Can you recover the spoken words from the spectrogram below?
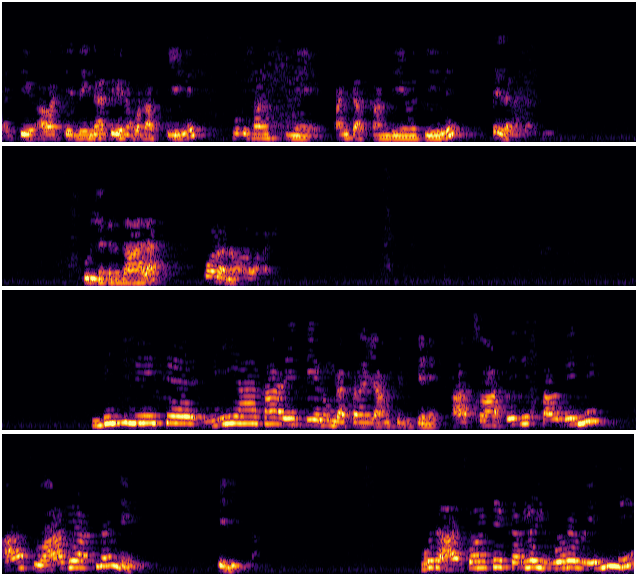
ඇති අවශ්‍ය දේ නැති වෙනකොටත් තියෙන්නේ මුළු සංස්මේ පංචස්කන්ධයේම තියෙන්නේ පෙළගයි. කුල්ලකට දාලා පොළනවා වගේ. මෙන්න මේක මේ ආකාරයෙන් තේරුම් ගන්න යම් කිසි කෙනෙක් ආස්වාදයේදී තව දෙන්නේ ආස්වාදයක් නෙවෙයි. එළිය. මොකද ආස්වාදයේ කරලා ඉවර වෙන්නේ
